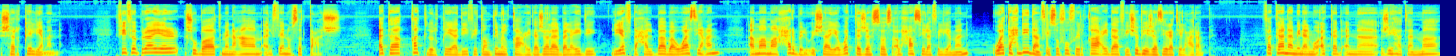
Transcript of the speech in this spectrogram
شرق اليمن. في فبراير شباط من عام 2016 أتى قتل القيادي في تنظيم القاعدة جلال بلعيدي ليفتح الباب واسعا أمام حرب الوشاية والتجسس الحاصلة في اليمن وتحديدا في صفوف القاعدة في شبه جزيرة العرب. فكان من المؤكد أن جهة ما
